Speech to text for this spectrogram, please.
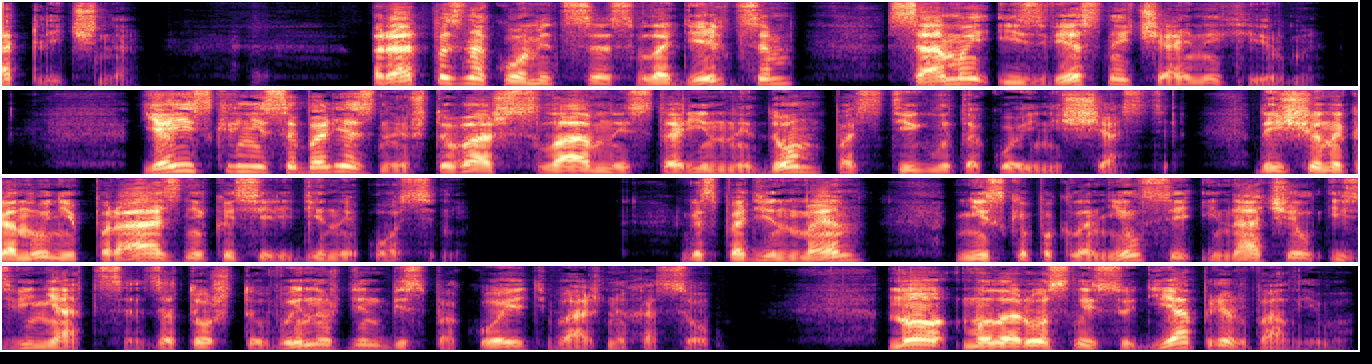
Отлично. Рад познакомиться с владельцем самой известной чайной фирмы. Я искренне соболезную, что ваш славный старинный дом постигло такое несчастье, да еще накануне праздника середины осени. Господин Мэн низко поклонился и начал извиняться за то, что вынужден беспокоить важных особ. Но малорослый судья прервал его.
